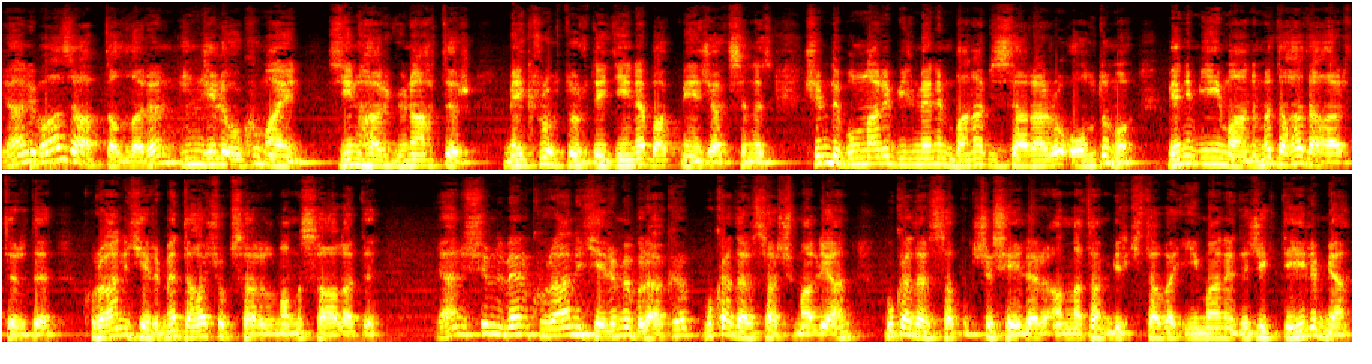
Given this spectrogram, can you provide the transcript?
Yani bazı aptalların İncil'i okumayın, zinhar günahtır, mekruhtur dediğine bakmayacaksınız. Şimdi bunları bilmenin bana bir zararı oldu mu? Benim imanımı daha da artırdı. Kur'an-ı Kerim'e daha çok sarılmamı sağladı. Yani şimdi ben Kur'an-ı Kerim'i bırakıp bu kadar saçmalayan, bu kadar sapıkça şeyler anlatan bir kitaba iman edecek değilim ya.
